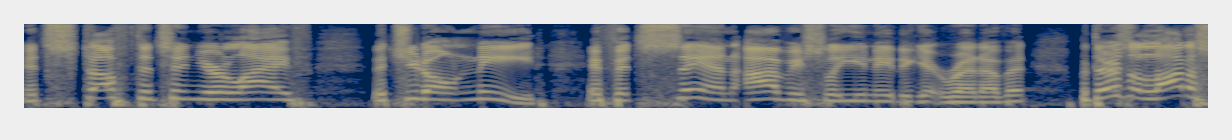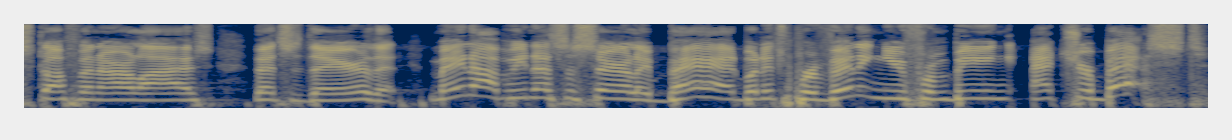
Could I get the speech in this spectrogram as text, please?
it's stuff that's in your life that you don't need. If it's sin, obviously you need to get rid of it. But there's a lot of stuff in our lives that's there that may not be necessarily bad, but it's preventing you from being at your best.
